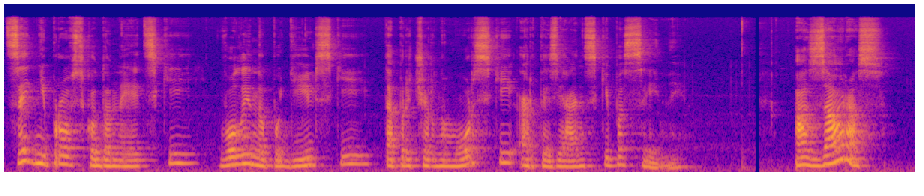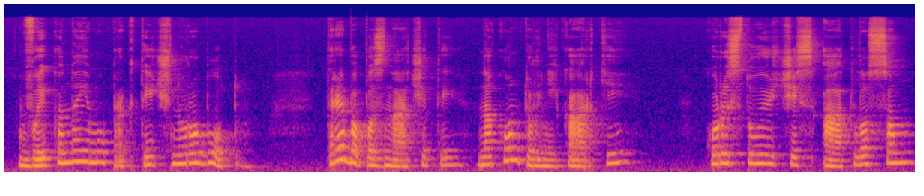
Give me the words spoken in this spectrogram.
Це Дніпровсько-Донецький, Волино-Подільський та Причорноморський артезіанські басейни. А зараз виконаємо практичну роботу. Треба позначити на контурній карті, користуючись атласом,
